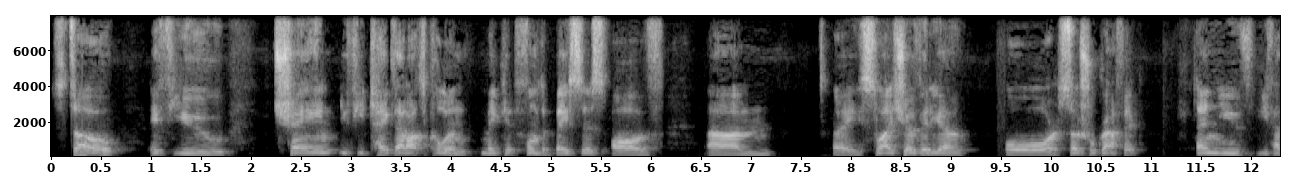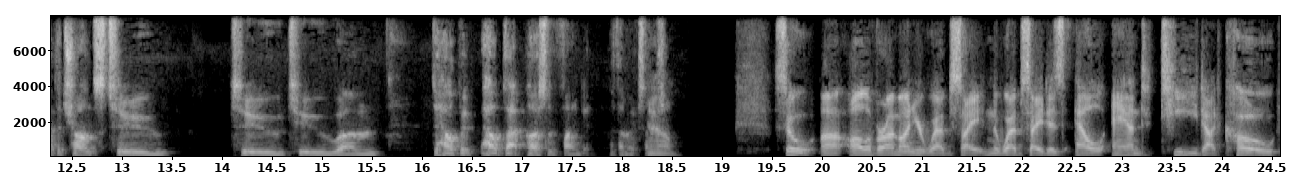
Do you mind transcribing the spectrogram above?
So if you chain, if you take that article and make it form the basis of um, a slideshow video or a social graphic, then you've you've had the chance to to to um, to help it help that person find it. If that makes sense. Yeah. So, uh, Oliver, I'm on your website, and the website is landt.co.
